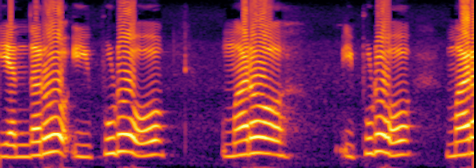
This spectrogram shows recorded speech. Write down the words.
ఎందరో ఇప్పుడో మరో ఇప్పుడో మర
